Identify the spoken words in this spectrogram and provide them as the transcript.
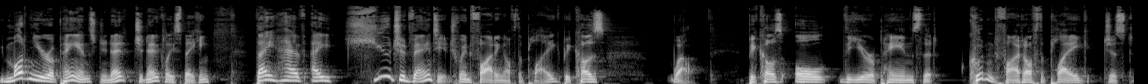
Modern Europeans, genet- genetically speaking, they have a huge advantage when fighting off the plague because, well, because all the Europeans that couldn't fight off the plague just,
